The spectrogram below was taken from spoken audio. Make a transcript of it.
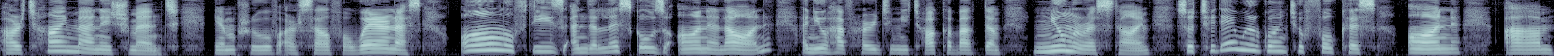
our time management, improve our self awareness. All of these, and the list goes on and on, and you have heard me talk about them numerous times. So today we're going to focus on um,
